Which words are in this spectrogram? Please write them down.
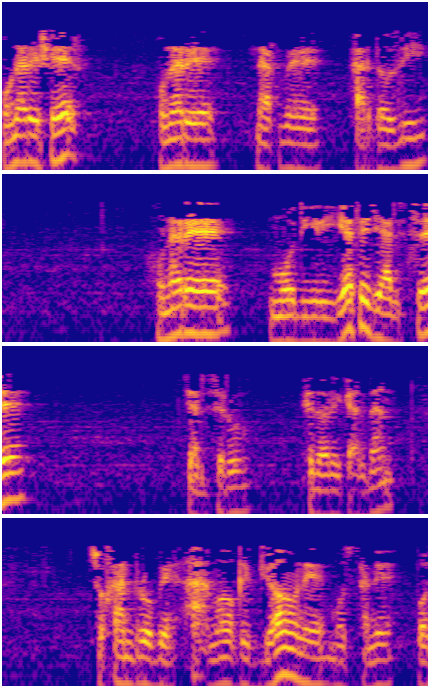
هنر شعر هنر نقب پردازی هنر مدیریت جلسه جلسه رو اداره کردن. سخن رو به اعماق جان مستمع با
